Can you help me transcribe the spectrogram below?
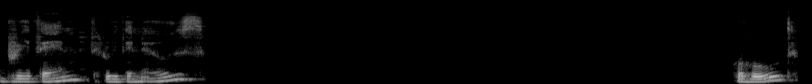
Breathe in through the nose. Hold.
